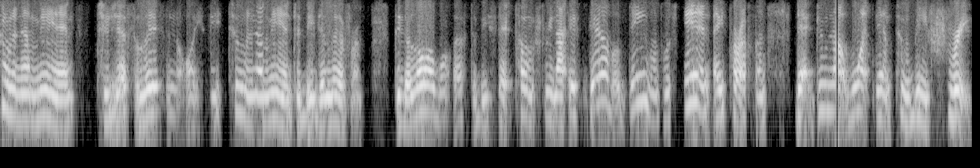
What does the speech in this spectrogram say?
tuning them in to just listen or if he's tuning them in to be delivered. See, the Lord wants us to be set totally free. Now, if devil, demons within a person that do not want them to be free.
